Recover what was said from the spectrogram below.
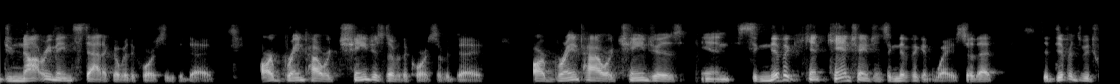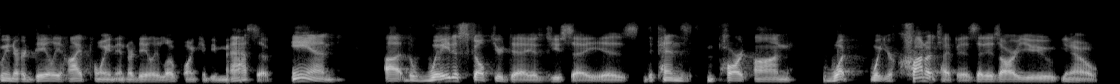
do not remain static over the course of the day. Our brain power changes over the course of a day. Our brain power changes in significant can change in significant ways so that the difference between our daily high point and our daily low point can be massive. And uh, the way to sculpt your day, as you say, is depends in part on what what your chronotype is. That is, are you you know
